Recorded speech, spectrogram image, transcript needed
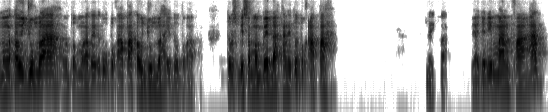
mengetahui jumlah, untuk mengetahui itu untuk apa, tahu jumlah itu untuk apa. Terus bisa membedakan itu untuk apa. Baik Pak. Ya, jadi manfaat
